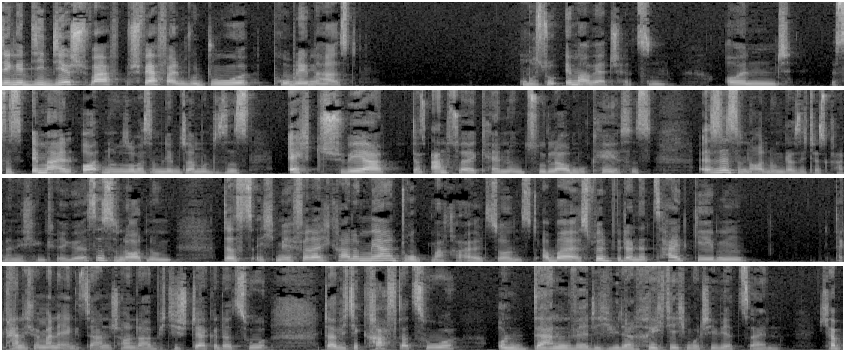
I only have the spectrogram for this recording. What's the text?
Dinge, die dir schwerfallen, wo du Probleme hast, musst du immer wertschätzen. Und es ist immer in Ordnung, sowas im Leben zu haben. Und es ist echt schwer, das anzuerkennen und zu glauben, okay, es ist, es ist in Ordnung, dass ich das gerade nicht hinkriege. Es ist in Ordnung, dass ich mir vielleicht gerade mehr Druck mache als sonst. Aber es wird wieder eine Zeit geben, da kann ich mir meine Ängste anschauen, da habe ich die Stärke dazu, da habe ich die Kraft dazu und dann werde ich wieder richtig motiviert sein. Ich habe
